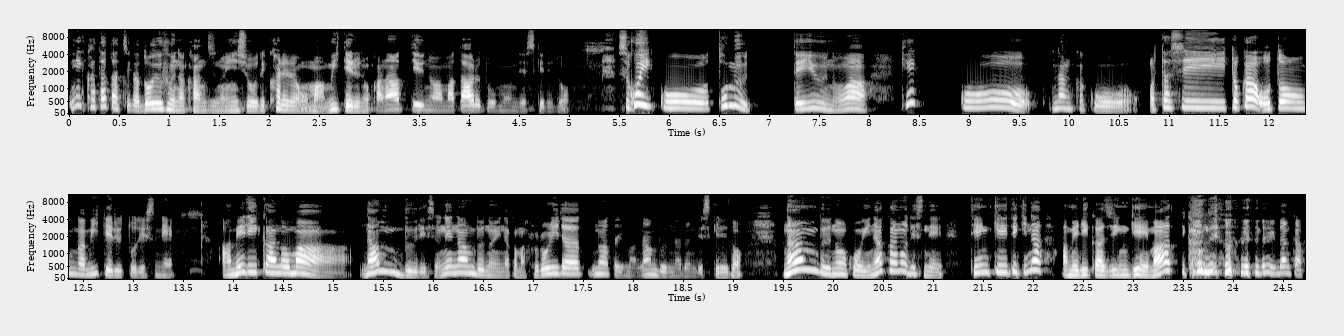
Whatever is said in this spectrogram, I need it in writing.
の、方たちがどういう風な感じの印象で彼らをまあ見てるのかなっていうのはまたあると思うんですけれど、すごいこう、トムっていうのは結構、なんかこう、私とかおとんが見てるとですね、アメリカのまあ、南部ですよね。南部の田舎、まあ、フロリダのあたり、まあ、南部になるんですけれど、南部のこう田舎のですね、典型的なアメリカ人ゲーマーって感じの、なんか、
